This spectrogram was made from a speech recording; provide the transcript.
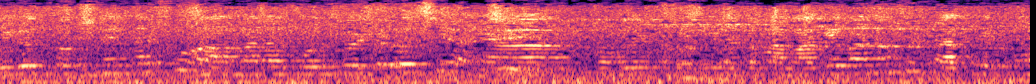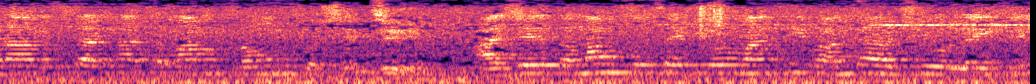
વિરોધ પક્ષ નેતા છું આ અમારા કોર્પોરેટરો છે અને આ કોંગ્રેસ પક્ષના તમામ આગેવાનો છે. સાથે પૂર્ણા વિસ્તારના તમામ પ્રમુખો છે. આજે તમામ સોસાયટીઓમાંથી વાંધા અરજીઓ લઈને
